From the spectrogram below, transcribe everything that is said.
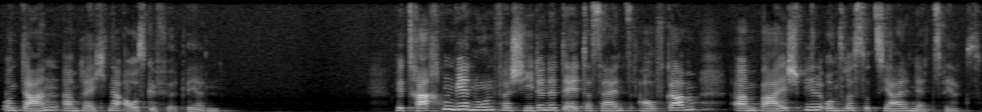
und dann am Rechner ausgeführt werden. Betrachten wir nun verschiedene Data Science Aufgaben am Beispiel unseres sozialen Netzwerks.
